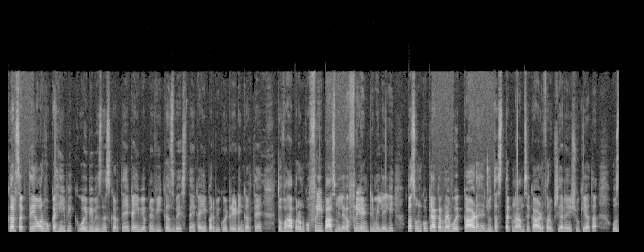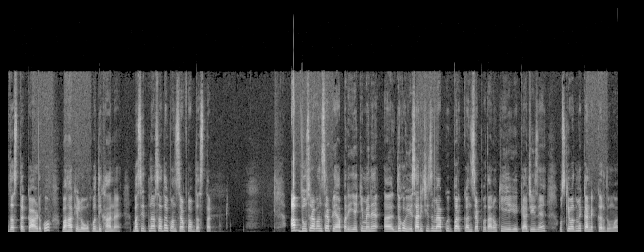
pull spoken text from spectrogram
कर सकते हैं और वो कहीं भी कोई भी बिज़नेस करते हैं, कहीं भी अपने व्हीकल्स भेजते हैं, कहीं पर भी कोई ट्रेडिंग करते हैं तो वहाँ पर उनको फ्री पास मिलेगा फ्री एंट्री मिलेगी। बस उनको क्या करना है, वो एक कार्ड है जो दस्तक नाम से कार्ड फरुखिया ने इशू किया था, उस दस्तक कार्ड को वहाँ के लोगों को दिखाना है। बस इतना सा था कॉन्सेप्ट ऑफ़ दस्तक। अब दूसरा कॉन्सेप्ट यहाँ पर ये कि मैंने देखो ये सारी चीज़ें मैं आपको एक बार कंसेप्ट बता रहा हूँ कि ये, ये क्या चीज़ है उसके बाद मैं कनेक्ट कर दूँगा।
